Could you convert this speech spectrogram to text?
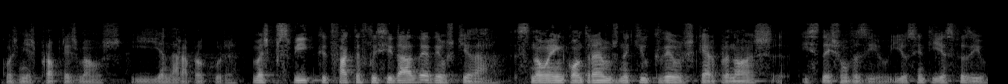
com as minhas próprias mãos e andar à procura. Mas percebi que de facto a felicidade é Deus que a dá. Se não a encontramos naquilo que Deus quer para nós, isso deixa um vazio. E eu senti esse vazio.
